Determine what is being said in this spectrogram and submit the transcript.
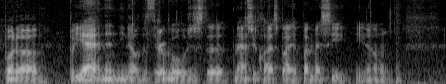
But uh, but yeah, and then you know the third goal was just a masterclass by by Messi. You know,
